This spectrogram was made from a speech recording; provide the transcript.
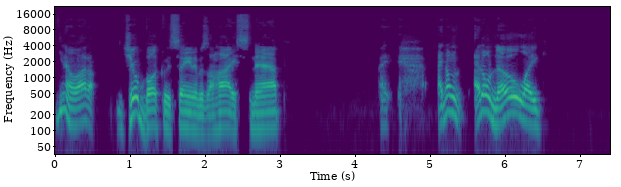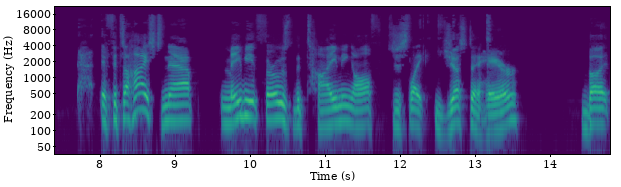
You know, I don't. Joe Buck was saying it was a high snap. I, I don't, I don't know. Like, if it's a high snap, maybe it throws the timing off just like just a hair. But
